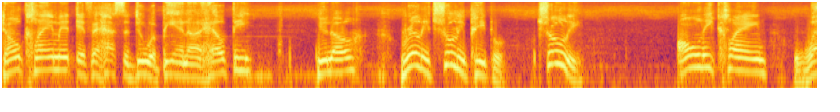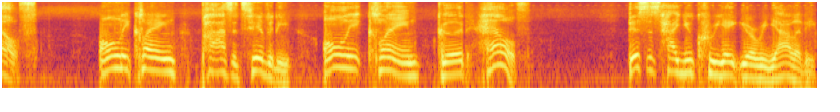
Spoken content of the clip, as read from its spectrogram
Don't claim it if it has to do with being unhealthy. You know, really, truly, people, truly, only claim wealth, only claim positivity, only claim good health. This is how you create your reality.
